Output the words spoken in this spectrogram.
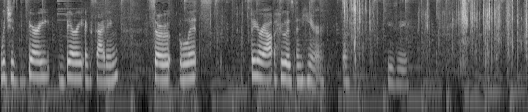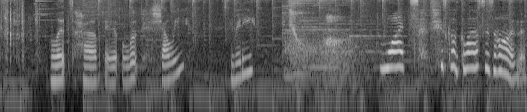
which is very, very exciting. So let's figure out who is in here. Easy. Let's have a look, shall we? You ready? What? She's got glasses on.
